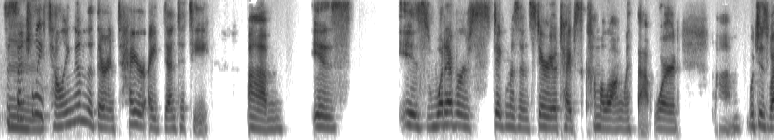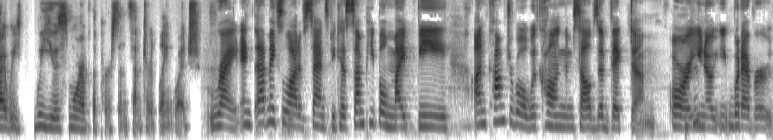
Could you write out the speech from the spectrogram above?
it's essentially telling them that their entire identity um, is is whatever stigmas and stereotypes come along with that word, um, which is why we we use more of the person centered language. Right. And that makes a lot of sense because some people might be uncomfortable with calling themselves a victim or, Mhm. you know, whatever.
